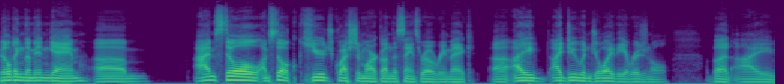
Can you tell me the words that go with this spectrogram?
building them in game. Um, I'm still, I'm still a huge question mark on the Saints Row remake. Uh, I, I do enjoy the original, but I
